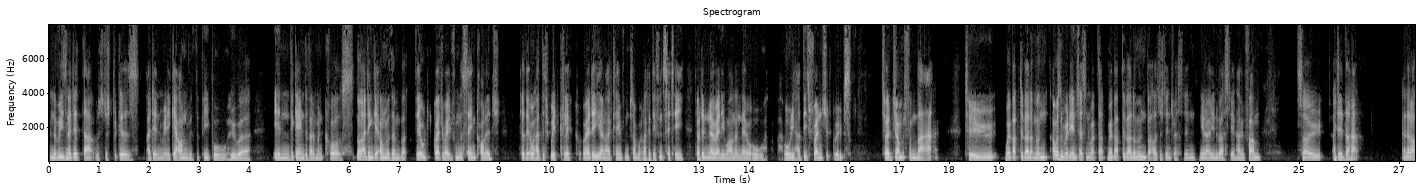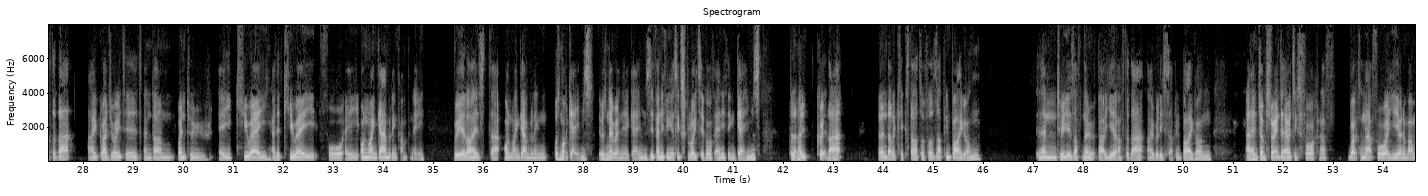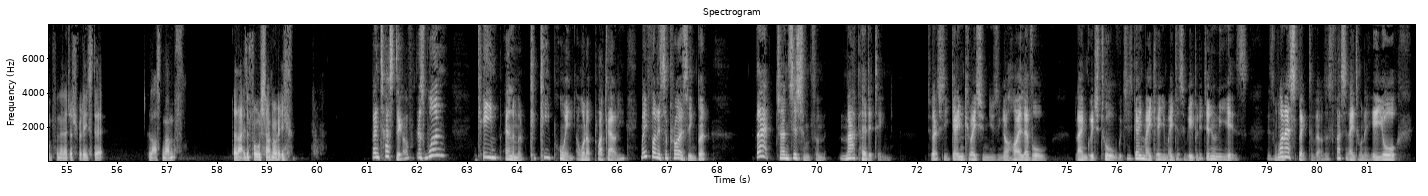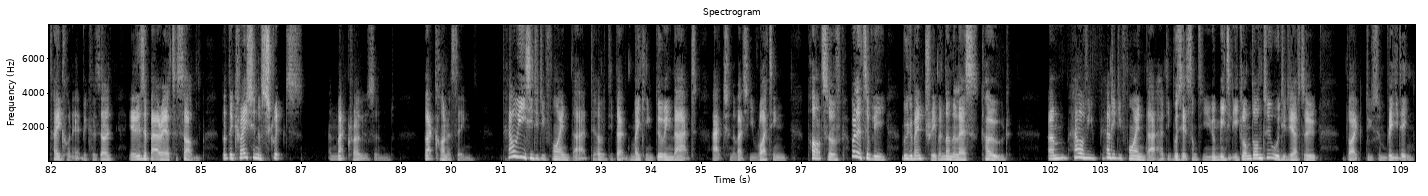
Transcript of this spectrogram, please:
And the reason I did that was just because I didn't really get on with the people who were in the game development course. Not that I didn't get on with them, but they all graduated from the same college. So they all had this weird click already, and I came from somewhere like a different city, so I didn't know anyone, and they were all already had these friendship groups. So I jumped from that to web app development. I wasn't really interested in web, that web app development, but I was just interested in you know university and having fun. So I did that, and then after that, I graduated and done went to a QA. I did QA for a online gambling company, realized that online gambling was not games. It was nowhere near games. If anything, it's exploitive of anything games. So then I quit that, and then done a Kickstarter for Zapling Bygone. And then two years after, no, about a year after that, I released Zapling Bygone, and then jumped straight into Heretics Fork, and I've worked on that for a year and a month, and then I just released it last month. So that is a full summary. Fantastic. There's one key element, key point I want to pluck out. You may find it surprising, but that transition from map editing to actually game creation using a high level language tool, which is Game Maker, you may disagree, but it generally is. There's mm-hmm. one aspect of it. I'm just fascinated to want to hear your take on it because uh, it is a barrier to some. But the creation of scripts and macros and that kind of thing how easy did you find that? How did that making doing that action of actually writing parts of relatively rudimentary but nonetheless code? Um, how have you? How did you find that? Did, was it something you immediately glommed onto, or did you have to like do some reading?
